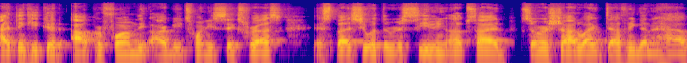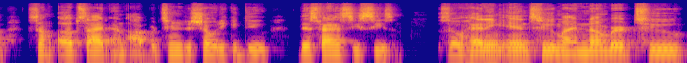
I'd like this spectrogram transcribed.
I think he could outperform the RB 26 for us, especially with the receiving upside. So Rachaad White definitely going to have some upside and opportunity to show what he could do this fantasy season. So heading into my number two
